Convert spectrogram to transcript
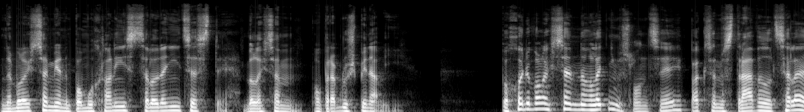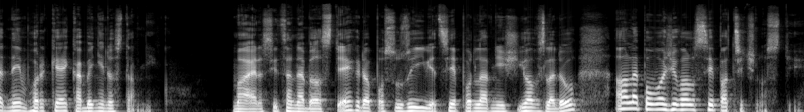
Nebyl jsem jen pomuchlaný z celodenní cesty, byl jsem opravdu špinavý. Pochodoval jsem na letním slunci, pak jsem strávil celé dny v horké kabině dostavníku. Majer sice nebyl z těch, kdo posuzují věci podle vnějšího vzhledu, ale považoval si patřičnosti.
